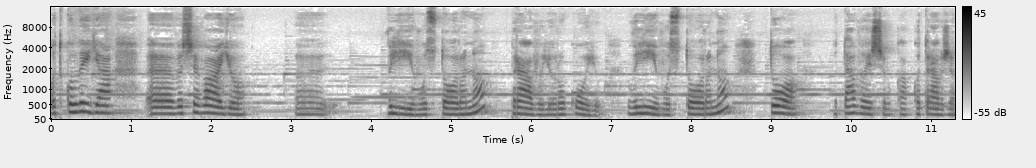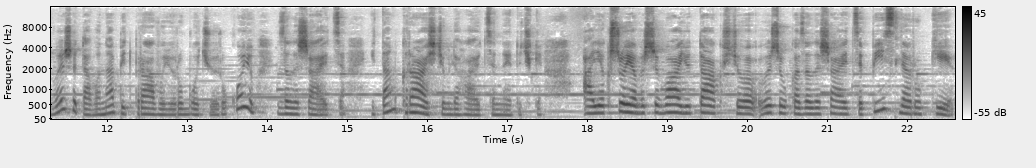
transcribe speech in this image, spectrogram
От коли я е, вишиваю е, в ліву сторону, правою рукою в ліву сторону, то ота вишивка, котра вже вишита, вона під правою робочою рукою залишається, і там краще влягаються ниточки. А якщо я вишиваю так, що вишивка залишається після руки,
